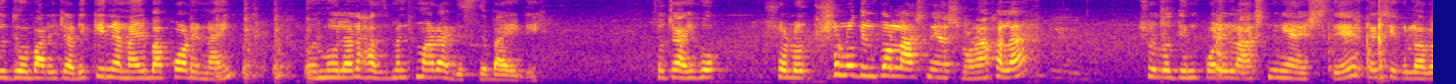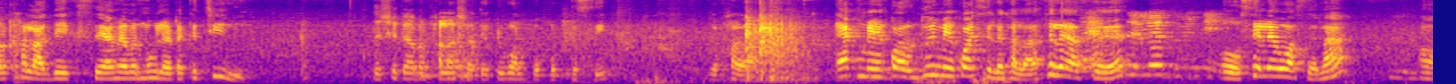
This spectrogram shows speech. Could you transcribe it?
যদিও বাড়ি টাড়ি কিনে নাই বা করে নাই। ওই মহিলার হাজব্যান্ড মারা গেছে বাইরে। তো যাই হোক ষোলো ষোলো দিন পর লাশ নিয়ে আসলো না খালা? ষোলো দিন পরে লাশ নিয়ে আসছে তাই সেগুলো আবার খালা দেখছে আমি আবার মহিলাটাকে চিনি। তো সেটা আবার খালার সাথে একটু গল্প করতেছি। যে খালা এক মেয়ে দুই মেয়ে কয় ছেলে খালা? ছেলে আছে? ও ছেলেও আছে না? ও।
